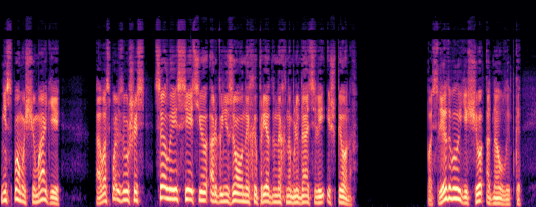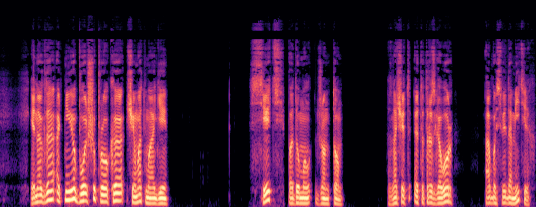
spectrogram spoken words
не с помощью магии, а воспользовавшись целой сетью организованных и преданных наблюдателей и шпионов. Последовала еще одна улыбка. Иногда от нее больше прока, чем от магии. «Сеть», — подумал Джон Том. «Значит, этот разговор об осведомителях?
